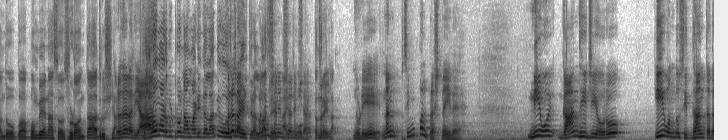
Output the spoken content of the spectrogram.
ಒಂದು ಬೊಂಬೆಯನ್ನ ಸುಡೋ ಅಂತ ದೃಶ್ಯ. ಯಾರೋ ಮಾಡ್ಬಿಟ್ರು ನಾವು ಮಾಡಿದ್ದಲ್ಲ ಅಂತ ಉತ್ತರ ಹೇಳ್ತಿರಲ್ವಾ. ತೊಂದ್ರೆ ಇಲ್ಲ. ನೋಡಿ ನನ್ನ ಸಿಂಪಲ್ ಪ್ರಶ್ನೆ ಇದೆ. ನೀವು ಗಾಂಧೀಜಿಯವರು ಈ ಒಂದು ಸಿದ್ಧಾಂತದ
